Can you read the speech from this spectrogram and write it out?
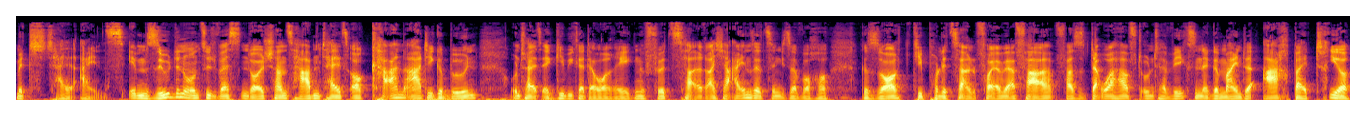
Mit Teil 1. Im Süden und Südwesten Deutschlands haben teils orkanartige Böen und teils ergiebiger Dauerregen für zahlreiche Einsätze in dieser Woche gesorgt. Die Polizei und Feuerwehr war fast dauerhaft unterwegs in der Gemeinde Aach bei Trier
